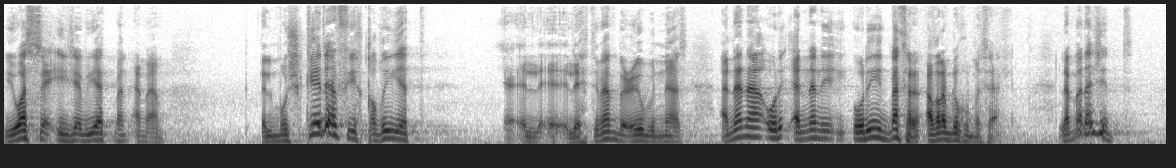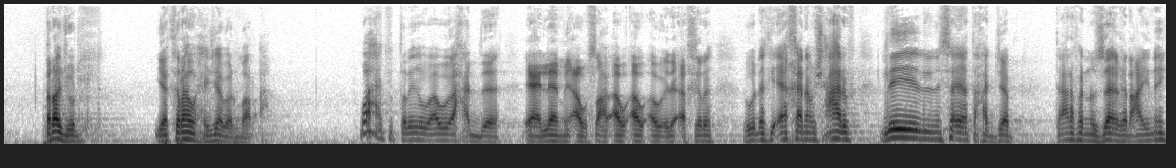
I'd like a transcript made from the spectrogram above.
يوسع إيجابيات من أمامه. المشكلة في قضية الاهتمام بعيوب الناس أننا اريد أنني أريد مثلا أضرب لكم مثال. لما نجد رجل يكره حجاب المرأة واحد في الطريق أو واحد إعلامي أو صاحب أو أو أو إلى آخره يقول لك يا أخي أنا مش عارف ليه النساء يتحجب؟ تعرف إنه زائغ العينين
